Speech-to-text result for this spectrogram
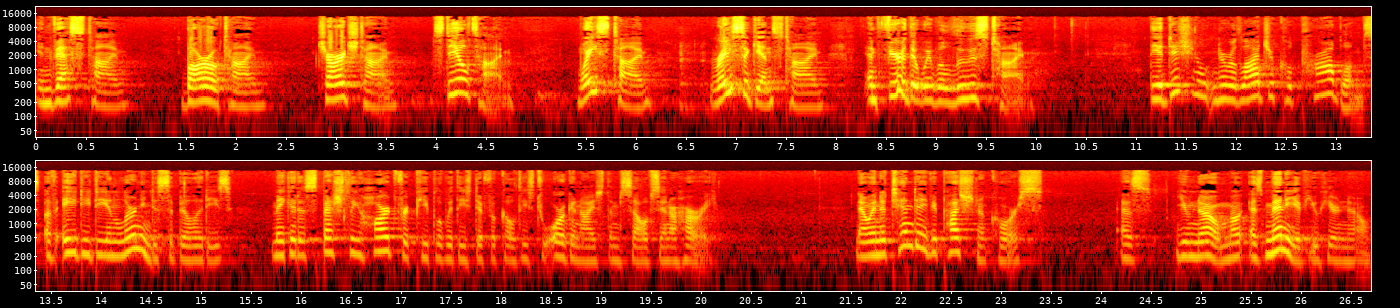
invest time, borrow time, charge time, steal time, waste time, race against time, and fear that we will lose time. The additional neurological problems of ADD and learning disabilities make it especially hard for people with these difficulties to organize themselves in a hurry. Now, in a 10 day Vipassana course, as you know, as many of you here know,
